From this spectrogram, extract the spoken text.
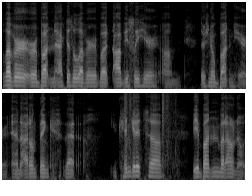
lever or a button act as a lever, but obviously here, um, there's no button here and I don't think that you can get it to be a button but I don't know.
